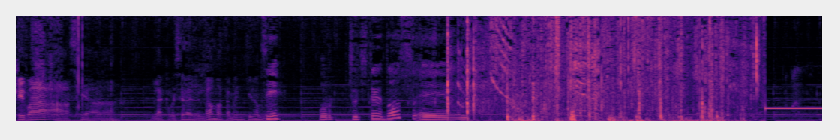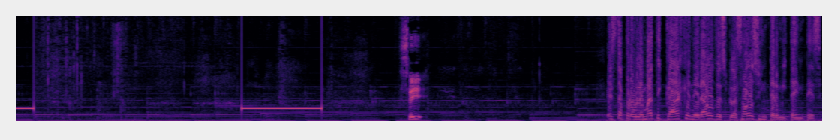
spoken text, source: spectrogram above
que va hacia la cabecera del Dama también sí, por Chuchte 2, eh, Sí, Esta problemática ha generado desplazados intermitentes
